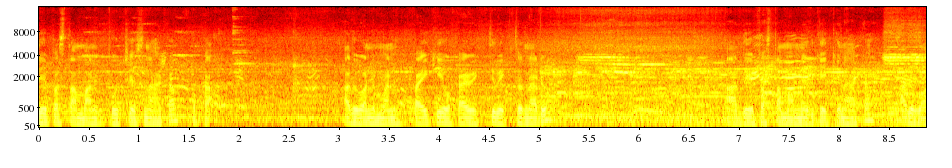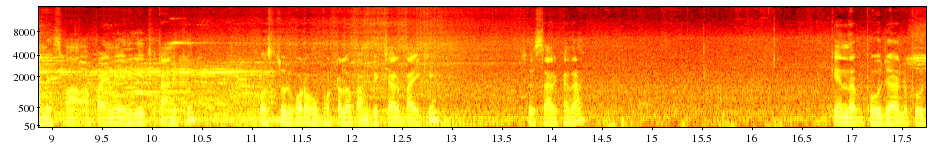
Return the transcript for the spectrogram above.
దీపస్తంభానికి పూజ చేసినాక ఒక అదిగోండి మన పైకి ఒక వ్యక్తి వ్యక్తున్నాడు ఆ దీపస్తంభం మీదకి ఎక్కినాక అదిగోండి స్వా పైన వెలిగించడానికి వస్తువులు కూడా ఒక బుట్టలో పంపించారు పైకి. చూస్తారు కదా? కింద పూజారులు పూజ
